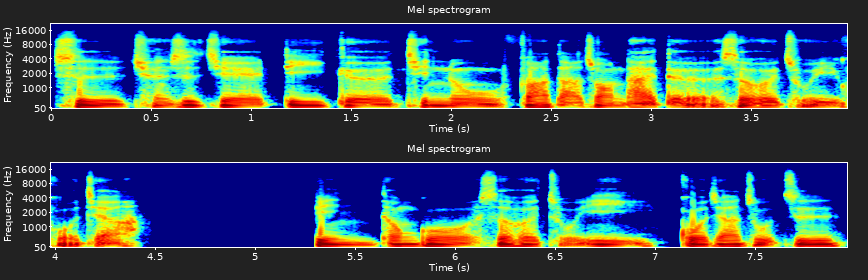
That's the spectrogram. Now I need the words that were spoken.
是全世界第一个进入发达状态的社会主义国家，并通过社会主义国家组织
